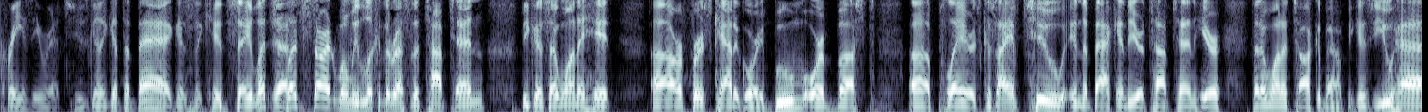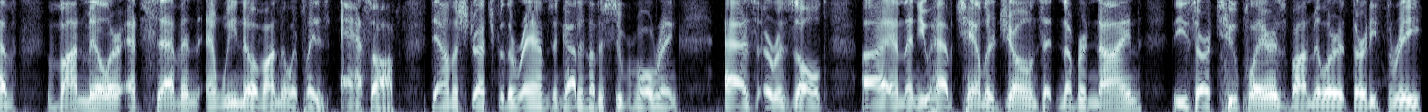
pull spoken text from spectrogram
crazy rich. He's going to get the bag, as the kids say. Let's Yes. let's start when we look at the rest of the top ten because I want to hit uh, our first category: boom or bust uh, players. Because I have two in the back end of your top ten here that I want to talk about. Because you have Von Miller at seven, and we know Von Miller played his ass off down the stretch for the Rams and got another Super Bowl ring. as a result. Uh, and then you have Chandler Jones at number nine. These are two players, Von Miller at 33,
